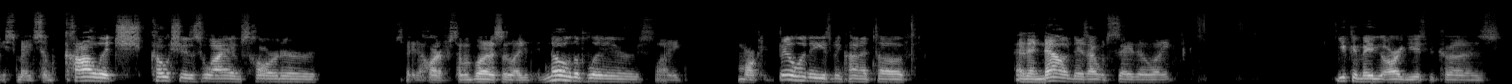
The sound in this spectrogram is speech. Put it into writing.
it's made some college coaches' lives harder. It's made it harder for some of us to like know the players. Like marketability has been kind of tough. And then nowadays, I would say that like you can maybe argue it's because,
